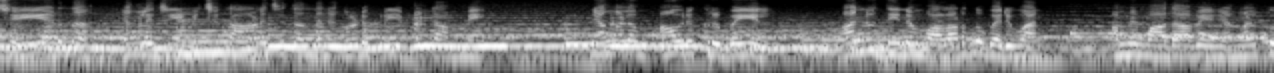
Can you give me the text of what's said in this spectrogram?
ചേർന്ന് ഞങ്ങളെ ജീവിച്ച് കാണിച്ചു തന്ന ഞങ്ങളുടെ പ്രിയപ്പെട്ട അമ്മേ ഞങ്ങളും ആ ഒരു കൃപയിൽ അനുദിനം വളർന്നു വരുവാൻ അമ്മ മാതാവെ ഞങ്ങൾക്ക്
